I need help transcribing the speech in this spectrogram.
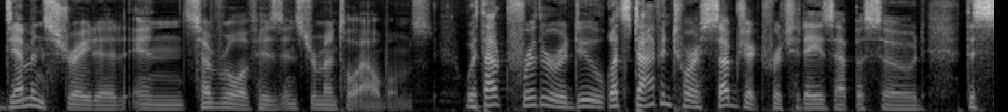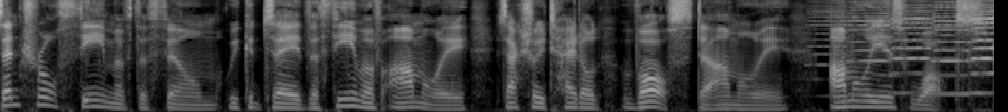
demonstrated in several of his instrumental albums. Without further ado, let's dive into our subject for today's episode. The central theme of the film, we could say the theme of Amelie, is actually titled Valse d'Amelie. Amelie's Waltz.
